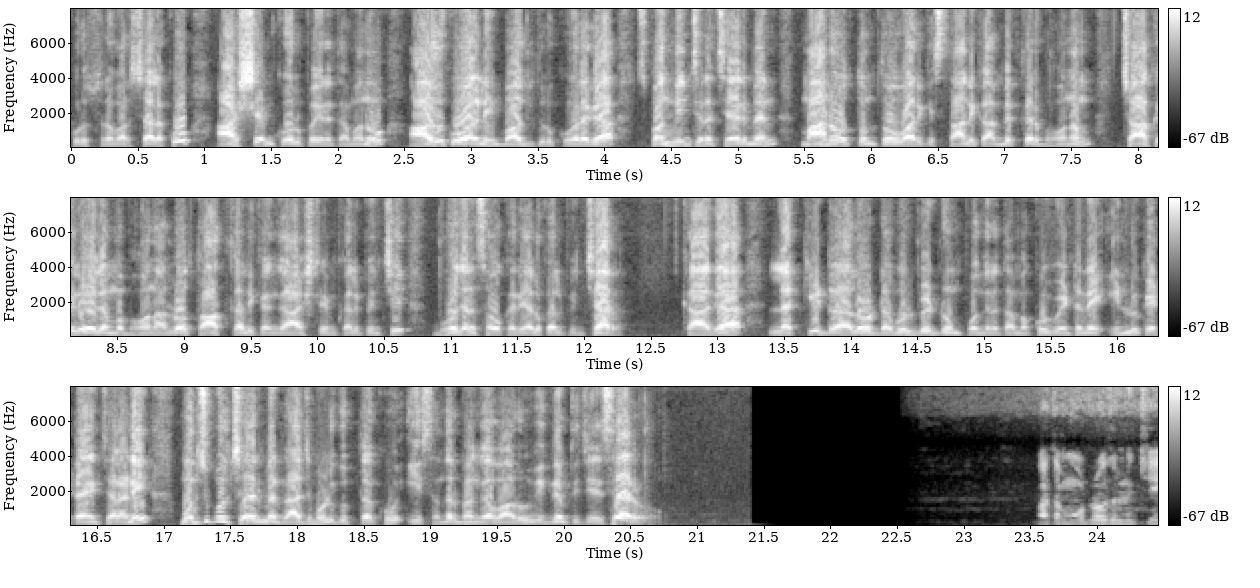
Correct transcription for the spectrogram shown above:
కురుస్తున్న వర్షాలకు ఆశ్రయం కోల్పోయిన తమను ఆదుకోవాలని బాధితులు కోరగా స్పందించిన చైర్మన్ మానవత్వంతో వారికి స్థానిక అంబేద్కర్ భవనం చాకలి ఐలమ్మ భవనాల్లో తాత్కాలికంగా ఆశ్రయం కల్పించి భోజన సౌకర్యాలు కల్పించారు. కాగా లక్కీ డ్రాలో డబుల్ బెడ్రూమ్ పొందిన తమకు వెంటనే ఇండ్లు కేటాయించాలని మున్సిపల్ చైర్మన్ రాజమౌళి గుప్తాకు ఈ సందర్భంగా వారు విజ్ఞప్తి చేశారు. గత మూడు రోజుల నుంచి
